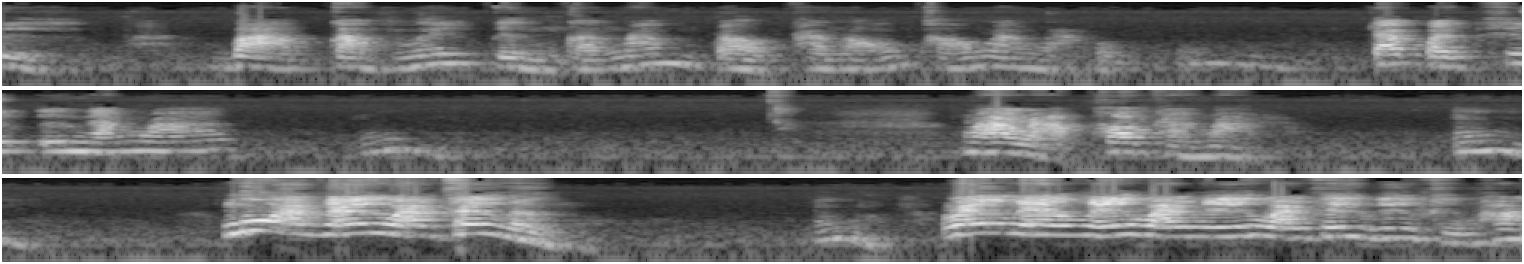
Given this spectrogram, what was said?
ดี บาปกรรมไม่กึ่งกับน้ำตอบถนอมเขานั่นแหละลูกจะไปคิดอึ้งยังร้ายอืมมาหลับพ่อทางนั้นงวดไหนวันที่หนึ่งเร็วๆในวันนี้วันที่ยี่สิบห้า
